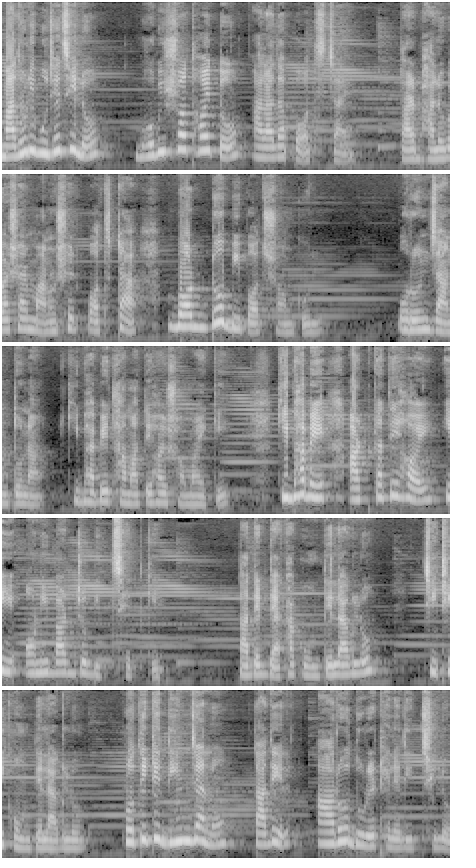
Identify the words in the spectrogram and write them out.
মাধুরী বুঝেছিল, ভবিষ্যৎ হয়তো আলাদা পথ চায়। তার ভালোবাসার মানুষের পথটা বড্ড বিপদসংকুল। অরুণ জানত না কীভাবে থামাতে হয় সময়কে, কীভাবে আটকাতে হয় এই অনিবার্য বিচ্ছেদকে। তাদের দেখা কমতে লাগল, চিঠি কমতে লাগল। প্রতিটি দিন যেন তাদের আরও দূরে ঠেলে দিচ্ছিল।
